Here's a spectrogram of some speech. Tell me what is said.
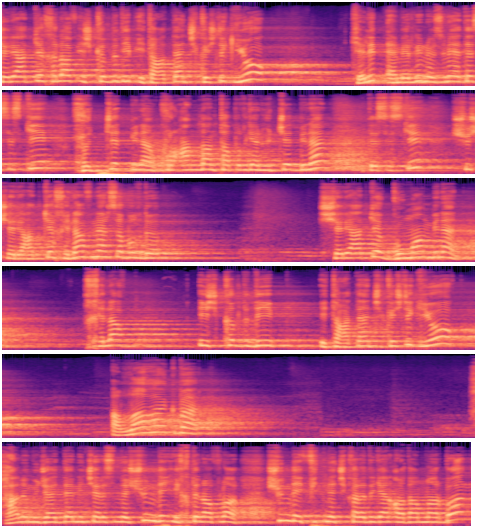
shariatga xilof ish qildi deb itoatdan chiqishlik yo'q. Kelip emirinin özüne etesiz ki hüccet bilen Kur'an'dan tapılgan hüccet bilen etesiz ki şu şeriatga xilaf nerse buldu. Şeriatga guman bilen xilaf iş kıldı deyip itaatten çıkışlık yok. Allahu Ekber. Hali mücahidlerin içerisinde şunday ihtilaflar, şunday fitne çıkaradigan adamlar var.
